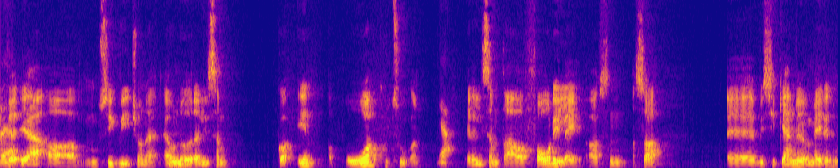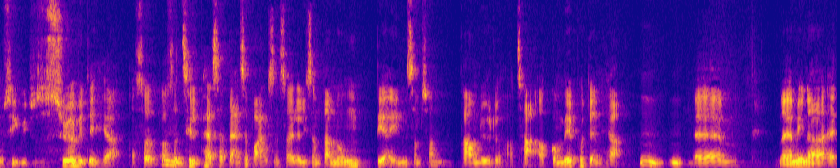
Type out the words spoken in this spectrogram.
verden. ja, og musikvideoerne er jo Mm. noget, der ligesom går ind og bruger kulturen. Ja. Eller ligesom drager fordel af, og, sådan, og så øh, hvis I gerne vil være med i den her musikvideo, så søger vi det her, og så, og så Mm. tilpasser dansebranchen sig, eller ligesom der er nogen derinde, som så Mm. drager nytte og tager og går med på den her Mm, mm. Øhm, når jeg mener, at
